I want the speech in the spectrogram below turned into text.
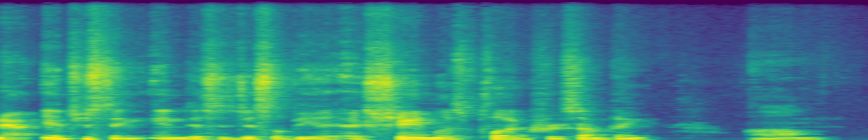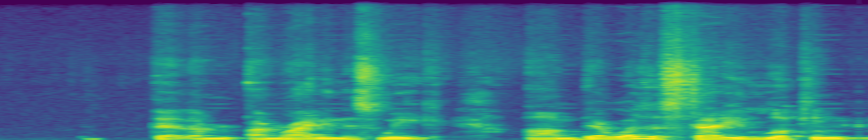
Now, interesting, and this is just will be a, a shameless plug for something um, that I'm, I'm, writing this week. Um, there was a study looking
